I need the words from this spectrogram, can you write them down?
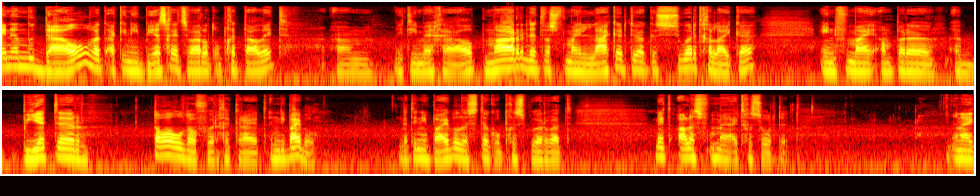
En 'n model wat ek in die besigheidswêreld opgetel het, um het hom gehelp, maar dit was vir my lekker toe ek 'n soortgelyke en vir my amper 'n beter taal daarvoor gekry het in die Bybel. Het in die Bybel 'n stuk opgespoor wat net alles vir my uitgesort het. En hy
